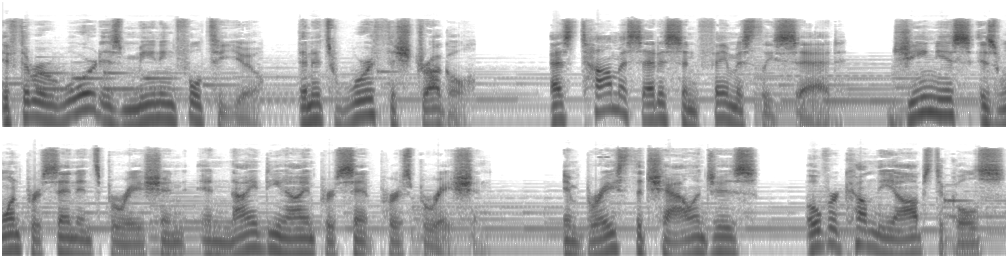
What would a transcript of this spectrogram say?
If the reward is meaningful to you, then it's worth the struggle. As Thomas Edison famously said, genius is 1% inspiration and 99% perspiration. Embrace the challenges, overcome the obstacles,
